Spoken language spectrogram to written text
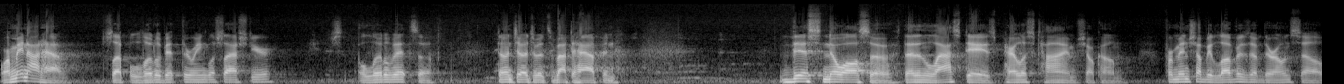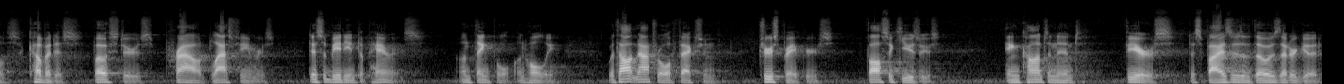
or may not have slept a little bit through English last year, Just a little bit, so don't judge what's about to happen. This know also that in the last days perilous times shall come. For men shall be lovers of their own selves, covetous, boasters, proud, blasphemers, disobedient to parents, unthankful, unholy, without natural affection, truce breakers, false accusers, incontinent, fierce, despisers of those that are good,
